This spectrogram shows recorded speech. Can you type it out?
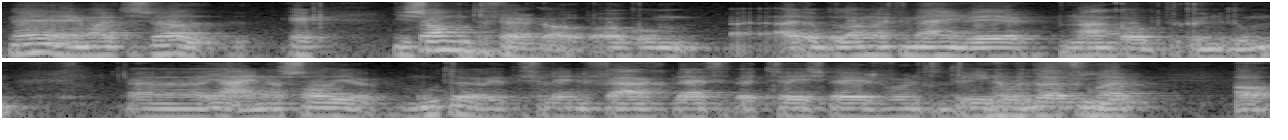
Nee, nee, maar het is wel... Kijk, je zou moeten verkopen. Ook om eh, uit op de lange termijn weer aankopen te kunnen doen. Eh, ja, en dan zal je moeten. Het is alleen de vraag, blijft het bij twee spelers, worden het drie, Ja, maar dat, vier? maar, oh,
